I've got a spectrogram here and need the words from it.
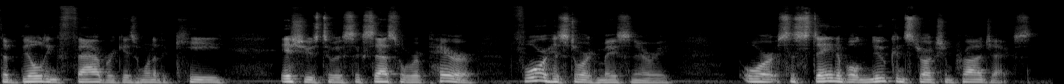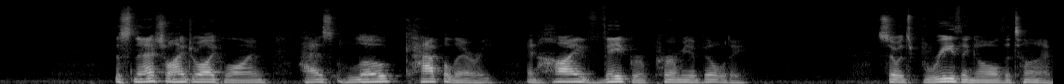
the building fabric is one of the key issues to a successful repair for historic masonry or sustainable new construction projects. This natural hydraulic lime has low capillary and high vapor permeability. So it's breathing all the time.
